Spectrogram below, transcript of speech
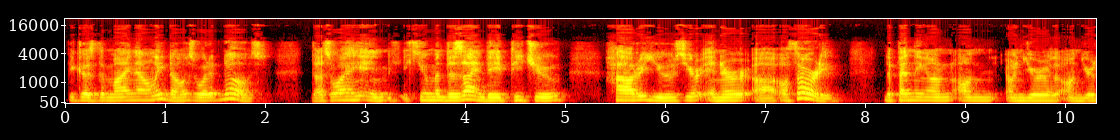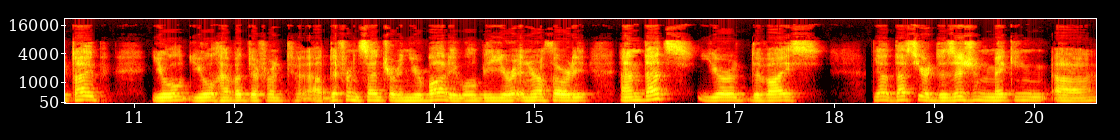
because the mind only knows what it knows. That's why in human design they teach you how to use your inner uh, authority. Depending on, on on your on your type, you'll you'll have a different a different center in your body will be your inner authority, and that's your device. Yeah, that's your decision making uh,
